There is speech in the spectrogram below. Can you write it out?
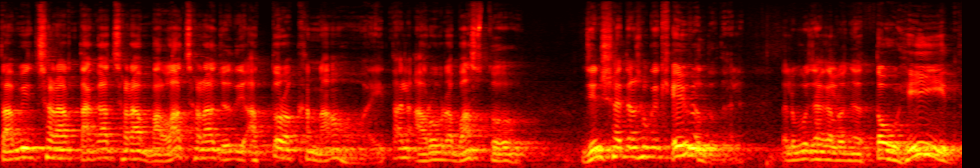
তাবিজ ছাড়া আর তাকা ছাড়া, বালা ছাড়া যদি আত্মরক্ষা না হয়, তাহলে আরবরা বাঁচত। জিন শয়তান সবকে খেয়ে ফেলতো তাহলে। তাহলে বোঝা গেল যে তৌহিদ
